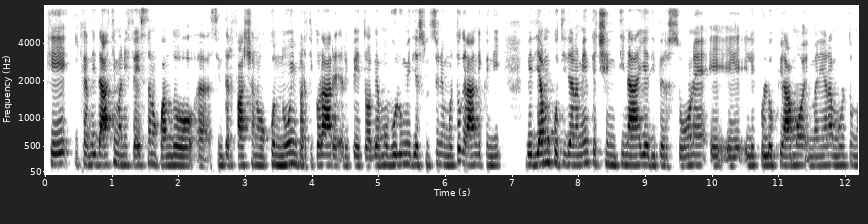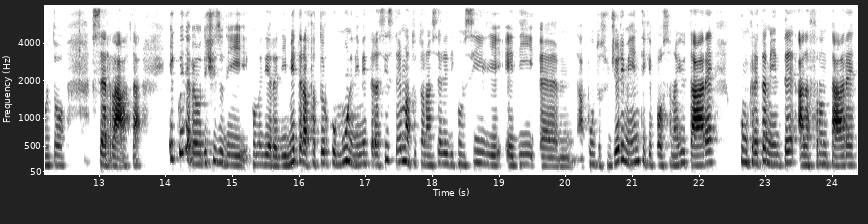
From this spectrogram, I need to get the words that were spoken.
che i candidati manifestano quando eh, si interfacciano con noi in particolare. Ripeto, abbiamo volumi di assunzione molto grandi, quindi vediamo quotidianamente centinaia di persone e, e, e le colloquiamo in maniera molto molto serrata. E quindi abbiamo deciso di, come dire, di mettere a fattor comune, di mettere a sistema tutta una serie di consigli e di ehm, appunto suggerimenti che possono aiutare concretamente ad affrontare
